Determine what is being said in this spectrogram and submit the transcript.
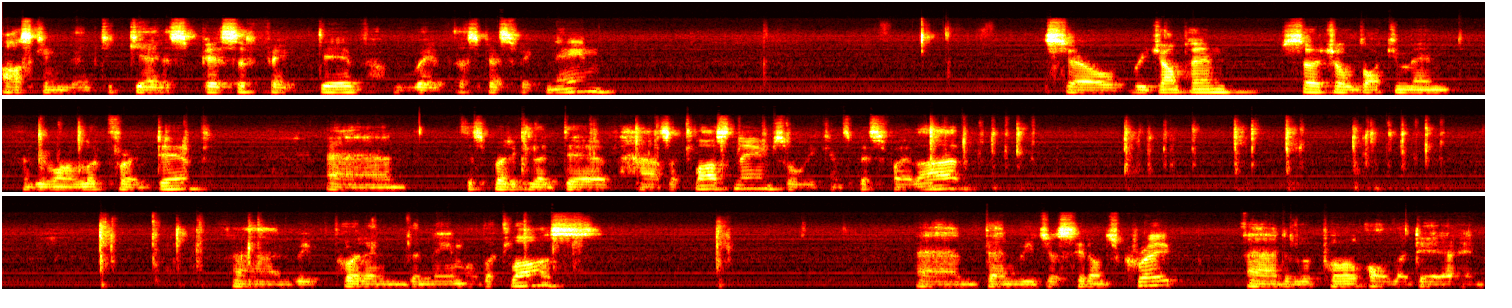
asking them to get a specific div with a specific name. So we jump in, search all document, and we want to look for a div. And this particular div has a class name, so we can specify that. And we put in the name of the class. And then we just hit on scrape and it will pull all the data in.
